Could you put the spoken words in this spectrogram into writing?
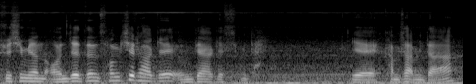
주시면 언제든 성실하게 응대하겠습니다. 예, 감사합니다.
